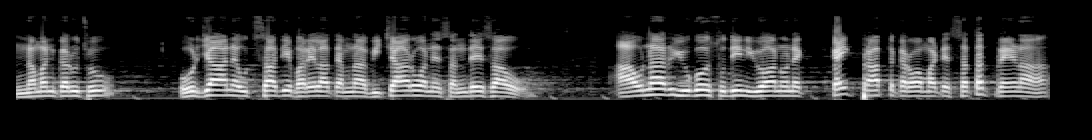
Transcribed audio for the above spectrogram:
નમન કરું છું. ઊર્જા અને ઉત્સાહથી ભરેલા તેમના વિચારો અને સંદેશાઓ આવનાર યુગો સુધી યુવાનોને કંઈક પ્રાપ્ત કરવા માટે સતત પ્રેરણા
